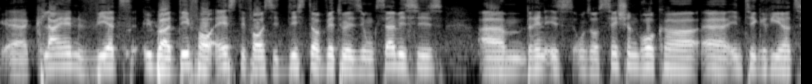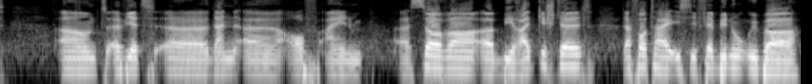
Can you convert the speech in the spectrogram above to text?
äh, Client wird über DVS, DVS ist Desktop Virtualisierung Services, ähm, drin ist unser Session Broker integriert und wird äh, dann äh, auf einem äh, Server bereitgestellt. Der Vorteil ist die Verbindung über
